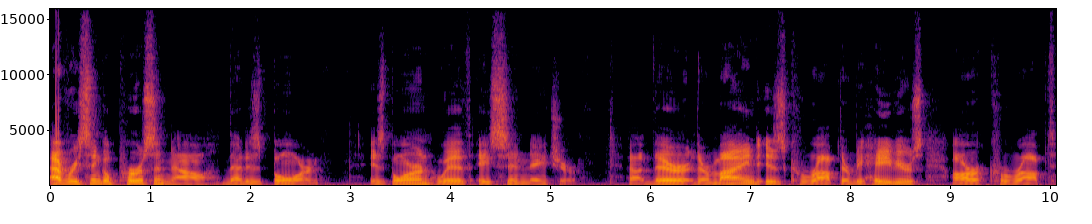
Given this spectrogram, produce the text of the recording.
every single person now that is born is born with a sin nature. Uh, their, their mind is corrupt, their behaviors are corrupt.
